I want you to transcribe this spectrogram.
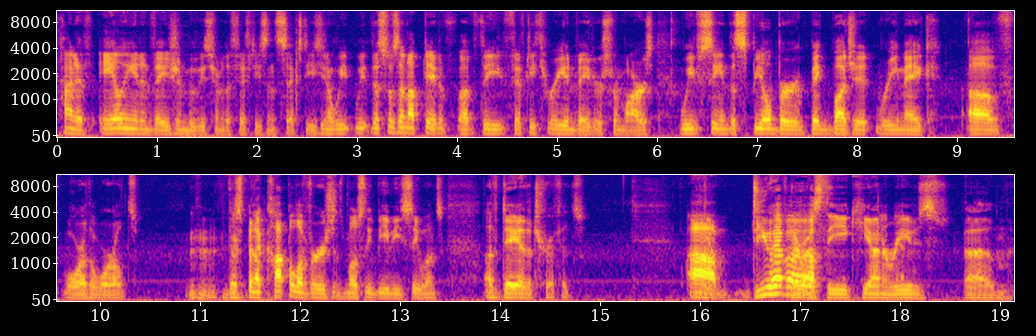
kind of alien invasion movies from the 50s and 60s, you know, we, we this was an update of, of the 53 Invaders from Mars. We've seen the Spielberg big budget remake of War of the Worlds. Mm-hmm. There's been a couple of versions, mostly BBC ones, of Day of the Triffids. Um, Do you have a, there a was the Keanu Reeves um,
